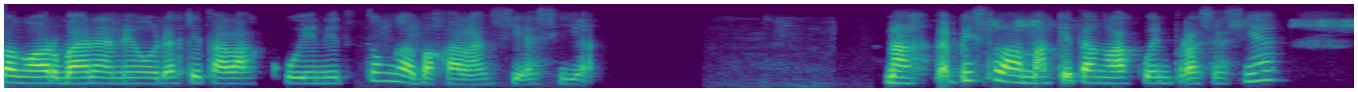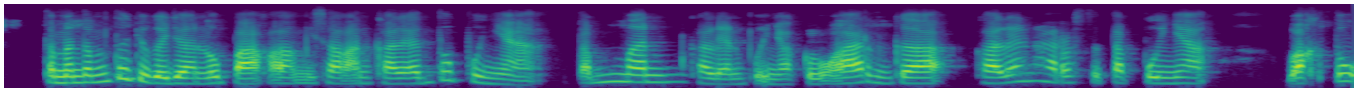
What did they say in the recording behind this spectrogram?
pengorbanan yang udah kita lakuin itu tuh nggak bakalan sia-sia. Nah, tapi selama kita ngelakuin prosesnya, teman-teman tuh juga jangan lupa kalau misalkan kalian tuh punya teman, kalian punya keluarga, kalian harus tetap punya waktu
